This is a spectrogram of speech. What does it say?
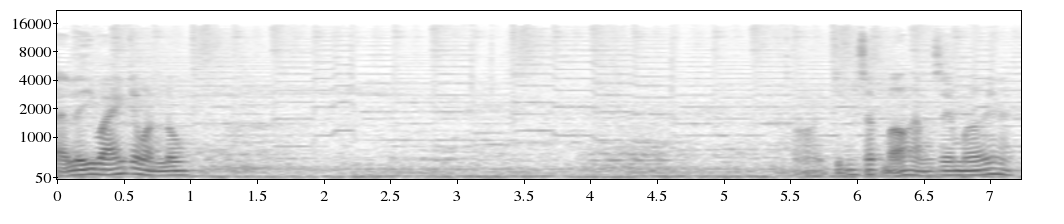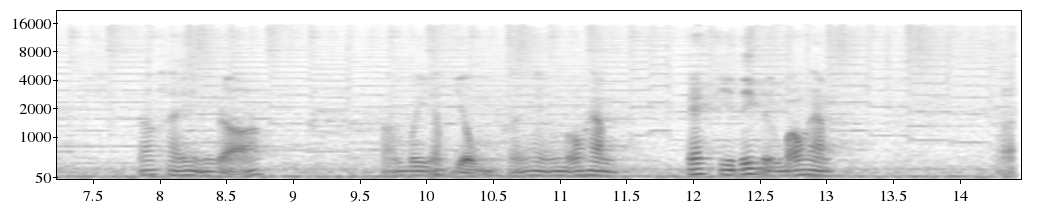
Đại lý bán cho mình luôn. Chính sách bảo hành xe mới này nó thể hiện rõ phạm vi áp dụng thời hạn bảo hành các chi tiết được bảo hành. Rồi,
